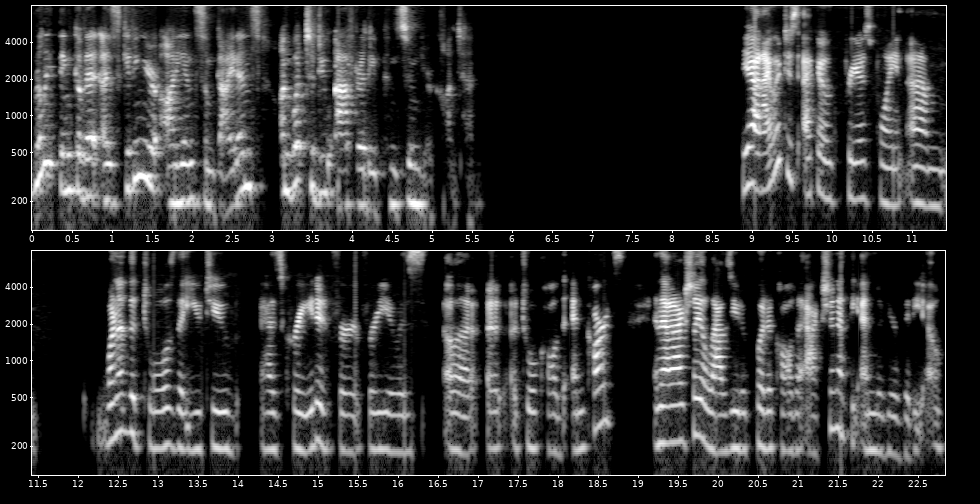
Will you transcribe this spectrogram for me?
really think of it as giving your audience some guidance on what to do after they've consumed your content. Yeah, and I would just echo Priya's point. Um, one of the tools that YouTube has created for for you is a, a, a tool called end cards, and that actually allows you to put a call to action at the end of your video.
